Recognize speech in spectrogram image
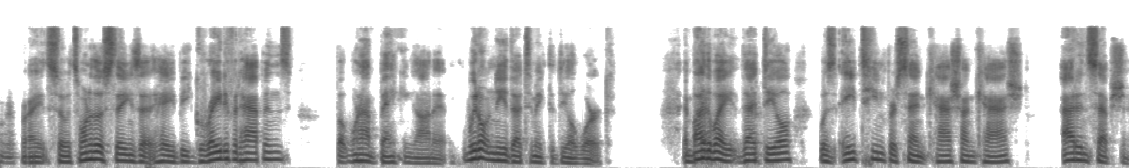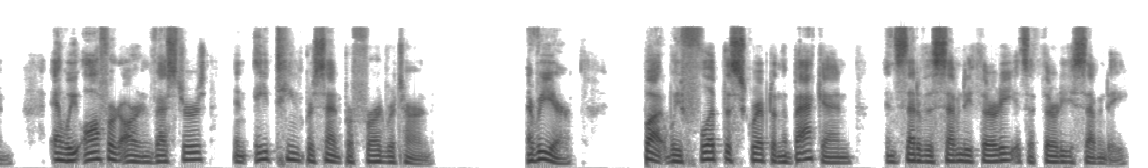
Okay. Right. So it's one of those things that, hey, be great if it happens, but we're not banking on it. We don't need that to make the deal work. And by the way, that deal was 18% cash on cash at inception. And we offered our investors an 18% preferred return every year. But we flipped the script on the back end. Instead of the 70 30, it's a 30 70.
